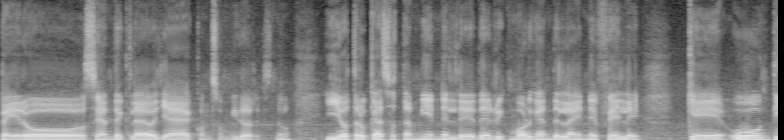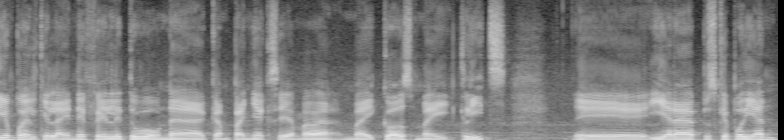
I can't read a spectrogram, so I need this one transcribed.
pero se han declarado ya consumidores, ¿no? Y otro caso también, el de Derrick Morgan de la NFL, que hubo un tiempo en el que la NFL tuvo una campaña que se llamaba My Cause, My Cleats, eh, y era pues que podían,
